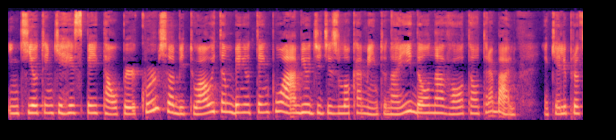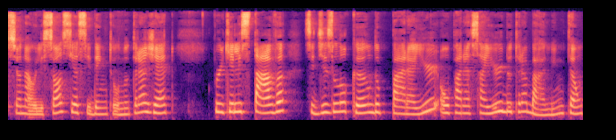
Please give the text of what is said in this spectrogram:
em que eu tenho que respeitar o percurso habitual e também o tempo hábil de deslocamento na ida ou na volta ao trabalho. Aquele profissional ele só se acidentou no trajeto porque ele estava se deslocando para ir ou para sair do trabalho. Então,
